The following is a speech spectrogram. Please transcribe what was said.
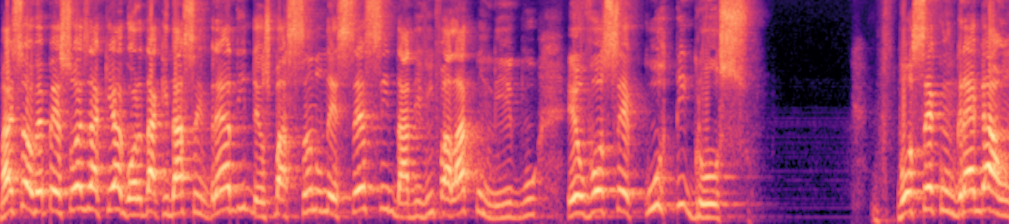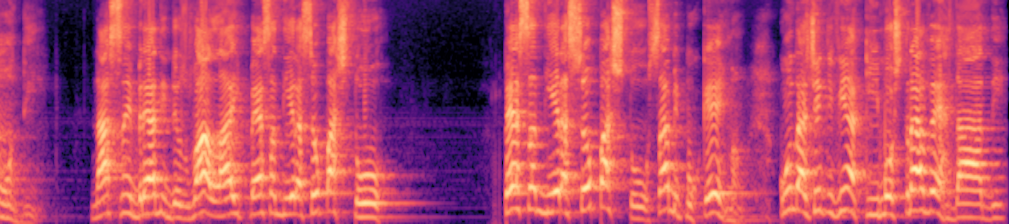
Mas eu ver pessoas aqui agora, daqui da Assembleia de Deus, passando necessidade de vir falar comigo, eu vou ser curto e grosso. Você congrega onde? na Assembleia de Deus, vá lá e peça dinheiro a seu pastor. Peça dinheiro a seu pastor. Sabe por quê, irmão? Quando a gente vem aqui mostrar a verdade,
